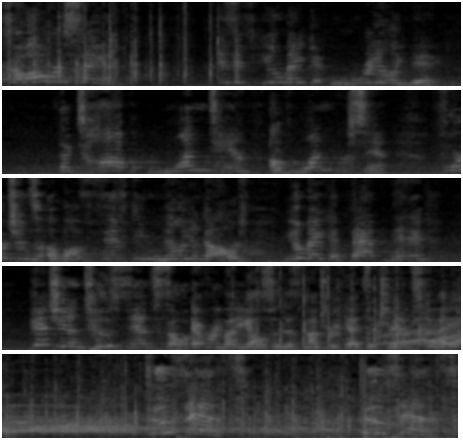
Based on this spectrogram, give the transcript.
So all we're saying is if you make it really big, the top one-tenth of 1%, fortunes above $50 million, you make it that big, pitch in two cents so everybody else in this country gets a chance to make it. Two cents. Two cents.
